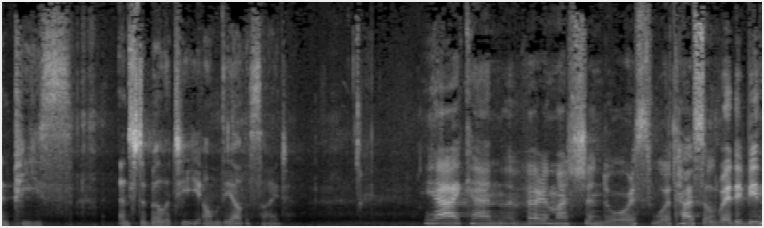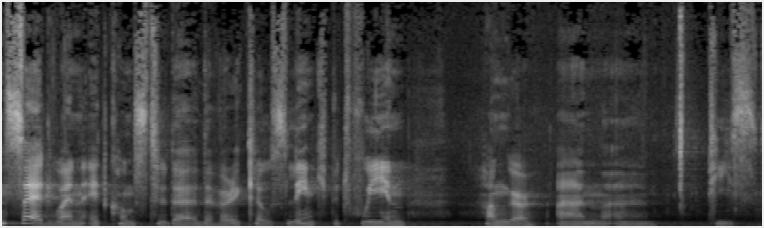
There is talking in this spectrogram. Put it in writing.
and peace and stability on the other side. Yeah, I can very much endorse what has already been said when it comes to the, the very close link between hunger and uh, peace,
